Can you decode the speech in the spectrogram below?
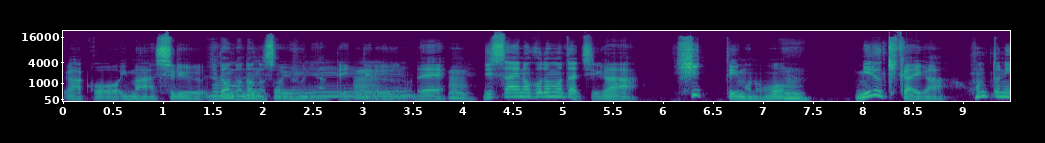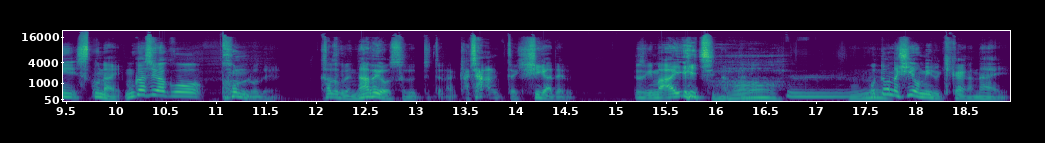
がこう今主流にどんどんどんどんそういう風になっていってるので、うん。実際の子供たちが火っていうものうをん。見る機会が本当に少ない。昔はこうコンロで家族で鍋をするって言ったらガチャンって火が出る。です今 IH になったほとんど火を見る機会がない。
